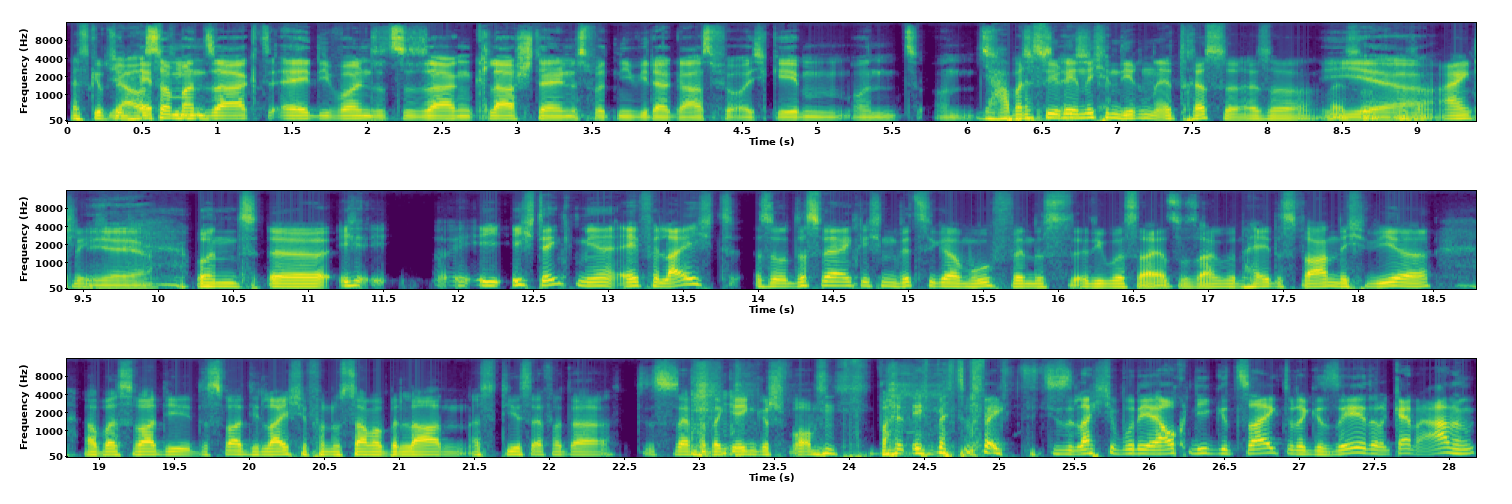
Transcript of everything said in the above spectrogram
es gibt so Ja, außer man sagt, ey, die wollen sozusagen klarstellen, es wird nie wieder Gas für euch geben und und Ja, aber das wäre ich. nicht in deren Interesse. Also, du, Ja. also eigentlich. Ja, ja. Und äh, ich, ich, ich denke mir, ey, vielleicht, also das wäre eigentlich ein witziger Move, wenn das äh, die USA ja so sagen würden, hey, das waren nicht wir, aber es war die, das war die Leiche von Osama bin Laden. Also die ist einfach da, das ist einfach dagegen geschwommen, weil im Endeffekt diese Leiche wurde ja auch nie gezeigt oder gesehen oder keine Ahnung.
